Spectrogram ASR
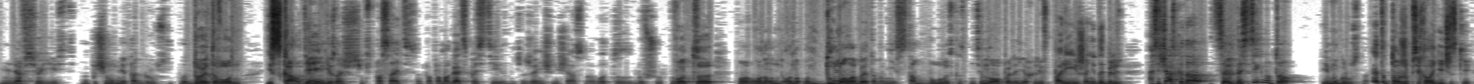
у меня все есть, но почему мне так грустно? Вот до этого он искал деньги, значит, чтобы спасать, помогать спасти значит, женщине сейчас, вот э, бывшую. Вот э, он, он, он, он думал об этом, они из Стамбула, из Константинополя ехали в Париж, они добились. А сейчас, когда цель достигнута, ему грустно. Это тоже психологически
